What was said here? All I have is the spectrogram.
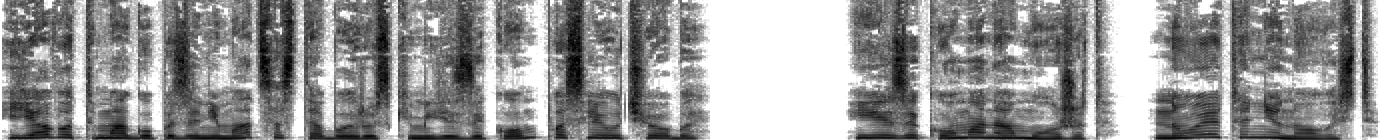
Я вот могу позаниматься с тобой русским языком после учебы. Языком она может, но это не новость.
